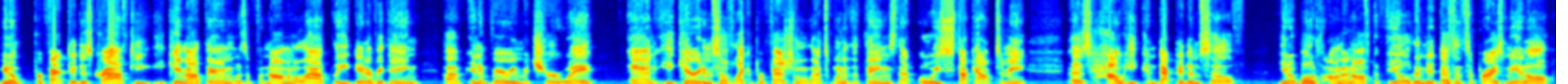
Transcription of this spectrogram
you know, perfected his craft. He he came out there and was a phenomenal athlete, did everything uh, in a very mature way and he carried himself like a professional. That's one of the things that always stuck out to me as how he conducted himself you know, both on and off the field. And it doesn't surprise me at all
